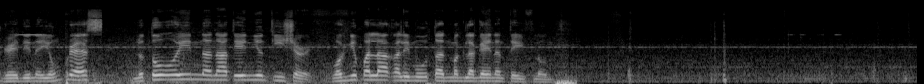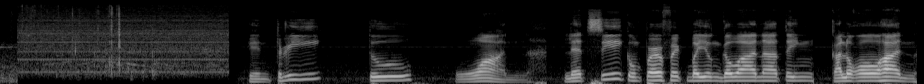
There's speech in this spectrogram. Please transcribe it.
Ready na yung press, lutuin na natin yung t-shirt. Huwag nyo pala kalimutan maglagay ng Teflon. In 3, 2, 1. Let's see kung perfect ba yung gawa nating kalokohan.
